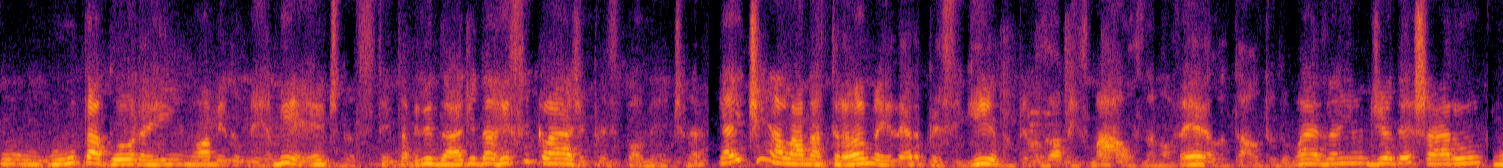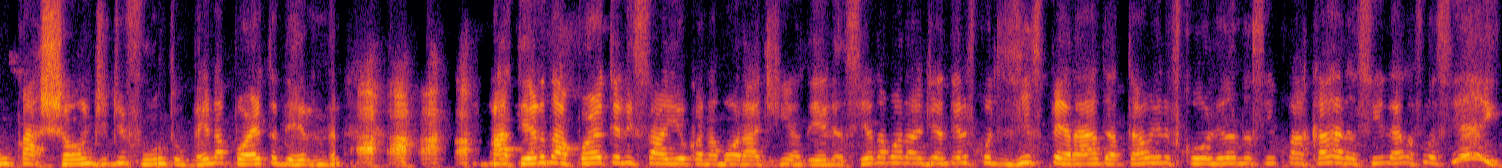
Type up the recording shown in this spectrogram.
um, lutador aí em nome do meio ambiente, da sustentabilidade e da reciclagem, principalmente, né? E aí tinha lá na trama, ele era perseguido pelos homens maus da novela e tal, tudo mais, aí um dia deixaram um caixão de defunto bem na porta dele, né? Bateram na porta, ele saiu com a namoradinha dele assim, a namoradinha dele ficou desesperada e tal, e ele ficou olhando assim com a cara assim, né? ela falou assim, ei,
